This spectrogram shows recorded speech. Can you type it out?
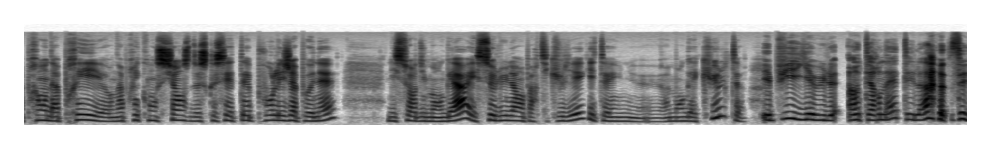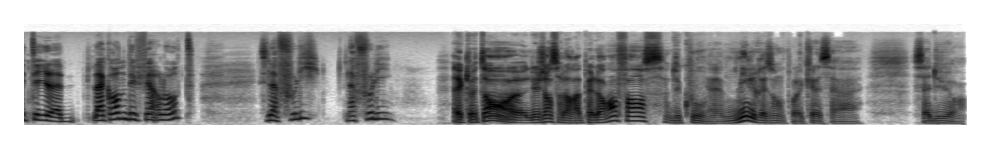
Après, on a pris, on a pris conscience de ce que c'était pour les Japonais, l'histoire du manga, et celui-là en particulier, qui était une- un manga culte. Et puis il y a eu Internet, et là c'était la, la grande déferlante. C'est la folie, la folie. Avec le temps, euh, les gens, ça leur rappelle leur enfance. Du coup, il y a mille raisons pour lesquelles ça, ça dure.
